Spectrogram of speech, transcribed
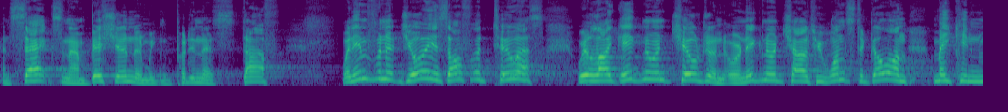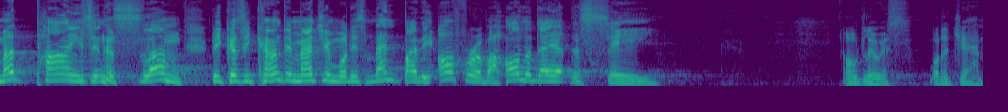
and sex and ambition, and we can put in their stuff. When infinite joy is offered to us, we're like ignorant children or an ignorant child who wants to go on making mud pies in a slum because he can't imagine what is meant by the offer of a holiday at the sea. Old Lewis, what a gem.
